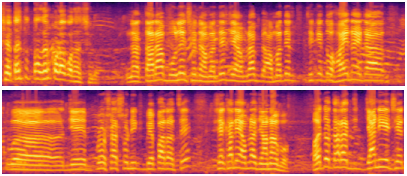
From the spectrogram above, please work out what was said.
সেটাই তো তাদের করা কথা ছিল। না, তারা বলেছেন আমাদের যে আমরা, আমাদের থেকে তো হয় না এটা যে প্রশাসনিক ব্যাপার আছে, সেখানে আমরা জানাব। হয়তো তারা জানিয়েছেন,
